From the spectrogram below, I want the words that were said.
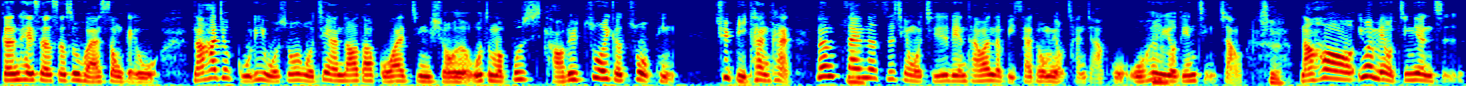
跟黑色色素回来送给我，然后他就鼓励我说：“我既然都要到国外进修了，我怎么不考虑做一个作品去比看看？”那在那之前，我其实连台湾的比赛都没有参加过，我会有点紧张。是，然后因为没有经验值，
